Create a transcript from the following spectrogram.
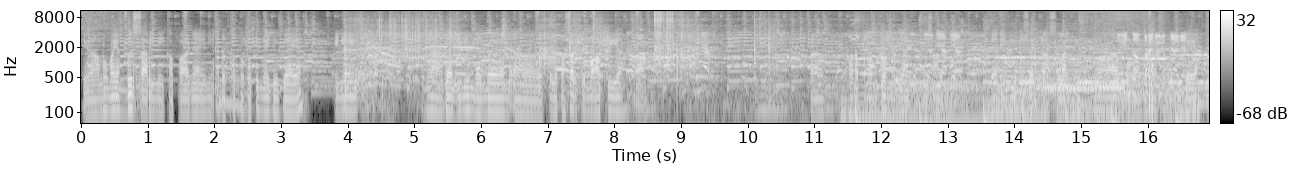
ya lumayan besar ini kapalnya. Ini ada foto-fotonya juga ya. Ini ya dan ini momen uh, pelepasan kembang api ya. Nah, uh, para penonton melihat di sana. Dan ini beserta selanjutnya. Juga ya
